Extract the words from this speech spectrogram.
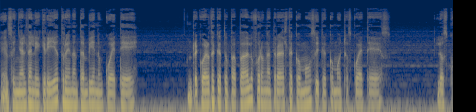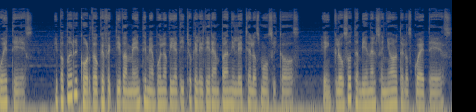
En señal de alegría truenan también un cohete. Recuerda que a tu papá lo fueron a traer hasta con música con muchos cohetes. Los cohetes. Mi papá recordó que efectivamente mi abuelo había dicho que le dieran pan y leche a los músicos, e incluso también al señor de los cohetes.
